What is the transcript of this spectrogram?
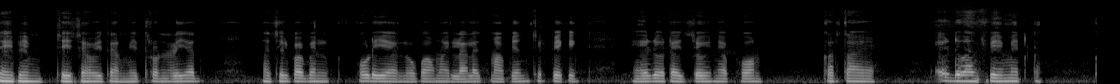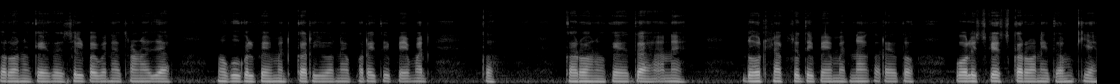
જય ભીમ જય જાવેદાર મિત્રો નડિયાદ શિલ્પાબેન કોડીએ લોભામણી લાલચમાં પેન્સિલ પેકિંગ એડવર્ટાઇઝ જોઈને ફોન કરતા એડવાન્સ પેમેન્ટ કરવાનું કહેતા શિલ્પાબેને ત્રણ હજારનું ગૂગલ પેમેન્ટ કર્યું અને ફરીથી પેમેન્ટ કરવાનું કહેતા અને દોઢ લાખ સુધી પેમેન્ટ ન કરે તો પોલીસ કેસ કરવાની ધમકી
